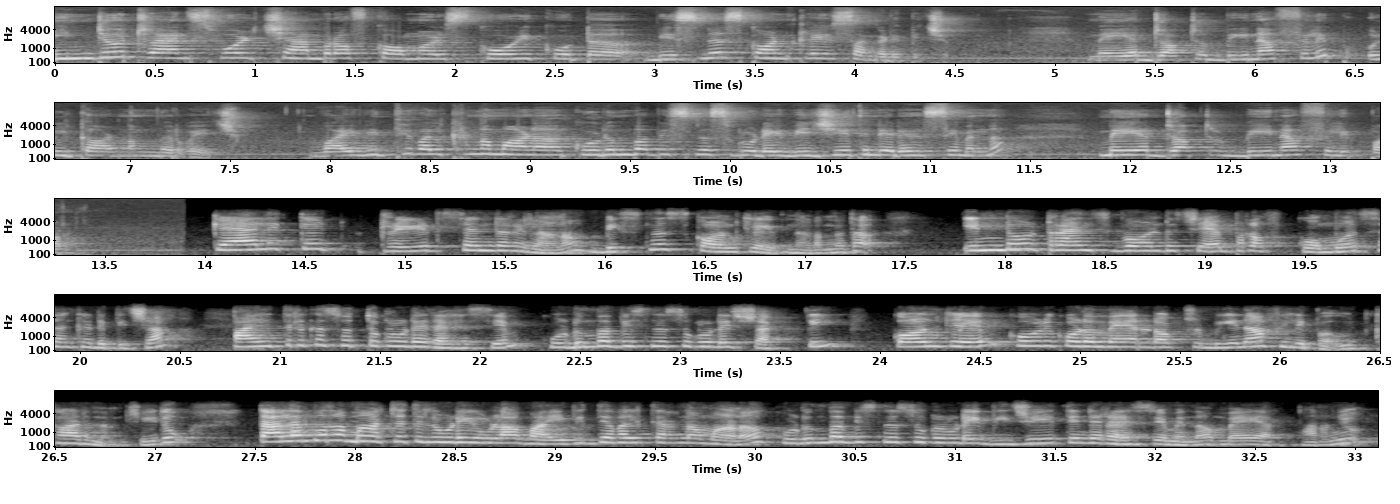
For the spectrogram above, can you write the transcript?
Indo Transworld chamber of commerce കോഴിക്കോട്ട് business conclave സംഘടിപ്പിച്ചു. Mayor doctor Beena Philip ഉദ്ഘാടനം നിർവഹിച്ചു. വൈവിധ്യവൽക്കരണമാണ് കുടുംബ ബിസിനസ്സുകളുടെ വിജയത്തിന്റെ രഹസ്യമെന്ന് മേയർ ഡോക്ടർ ബീന ഫിലിപ്പ് പറഞ്ഞു. കാലിക്കറ്റ് ട്രേഡ് സെന്ററിലാണ് ബിസിനസ് കോൺക്ലേവ് നടന്നത്. Indo Transworld chamber of commerce സംഘടിപ്പിച്ച പൈതൃക സ്വത്തുക്കളുടെ രഹസ്യം കുടുംബ ബിസിനസ്സുകളുടെ ശക്തി conclave Kozhikode mayor doctor Beena Philip ഉദ്ഘാടനം ചെയ്തു. തലമുറ മാറ്റത്തിലൂടെയുള്ള വൈവിധ്യവൽക്കരണമാണ് കുടുംബ ബിസിനസ്സുകളുടെ വിജയത്തിന്റെ രഹസ്യമെന്ന് മേയർ പറഞ്ഞു.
